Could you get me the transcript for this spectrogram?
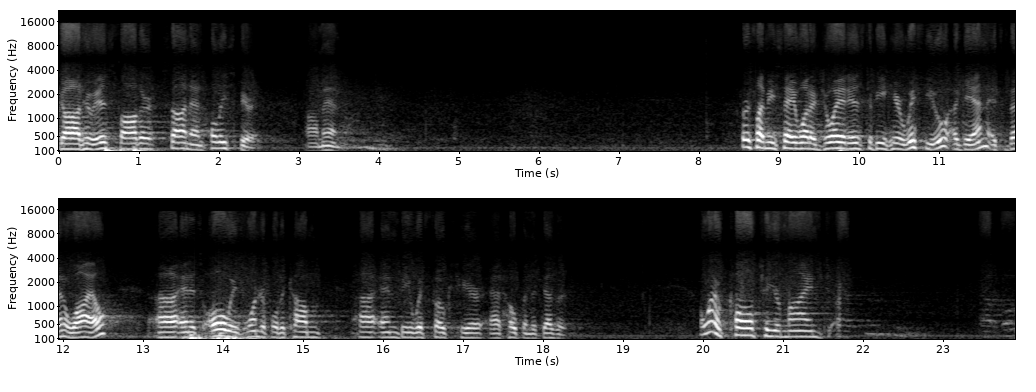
God, who is Father, Son, and Holy Spirit. Amen. First, let me say what a joy it is to be here with you again. It's been a while, uh, and it's always wonderful to come uh, and be with folks here at Hope in the Desert. I want to call to your mind uh, both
